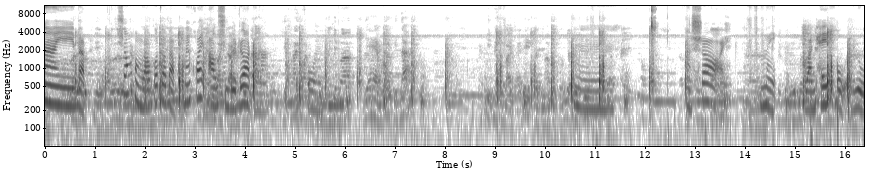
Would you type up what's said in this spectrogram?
ในแบบช่องของเราก็จะแบบไม่ค่อยเอาชีวิตรอดนะคิดให้คนคิดว่าแย่มันก็คิดได้คิดให้สบายใจได้เกิดมาเป็นอย่าอืมอะใช่ไม่วันที่ศูนย์อยู่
